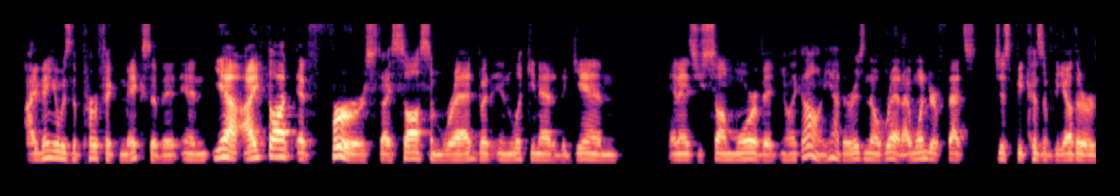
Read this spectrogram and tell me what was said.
I think it was the perfect mix of it. And yeah, I thought at first I saw some red, but in looking at it again, and as you saw more of it, you're like, oh yeah, there is no red. I wonder if that's just because of the other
